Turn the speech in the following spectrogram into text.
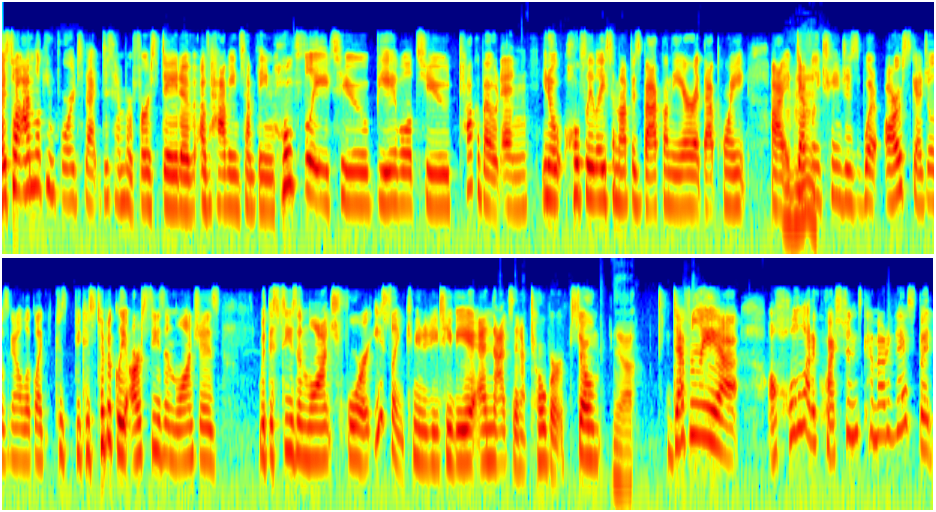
I so I'm looking forward to that December 1st date of of having something hopefully to be able to talk about and you know hopefully Lace Em Up is back on the air at that point. Uh, mm-hmm. It definitely changes what our schedule is going to look like because because typically our season launches with the season launch for Eastlink Community TV and that's in October. So yeah, definitely. Uh, a whole lot of questions come out of this, but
